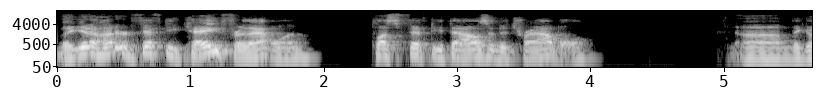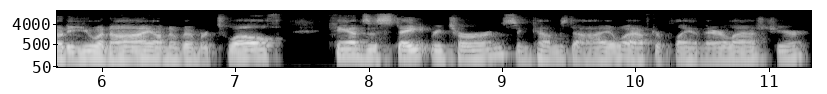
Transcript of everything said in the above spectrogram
they get 150k for that one, plus 50,000 to travel. Um, they go to UNI on November 12th. Kansas State returns and comes to Iowa after playing there last year.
